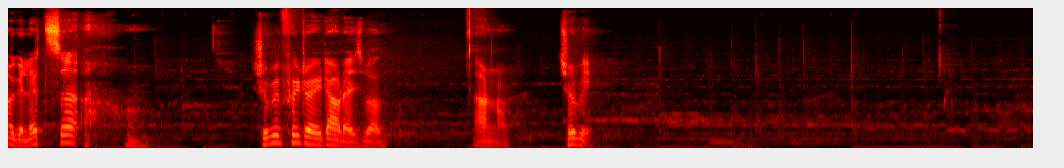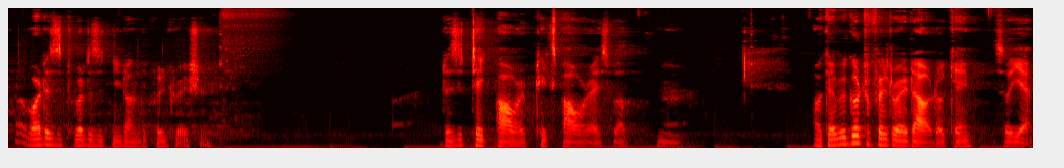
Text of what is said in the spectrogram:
okay let's uh hmm. should we filter it out as well? I don't know. Should we? What is it what does it need on the filtration does it take power? It takes power as well. Hmm. okay we go to filter it out okay? So yeah.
